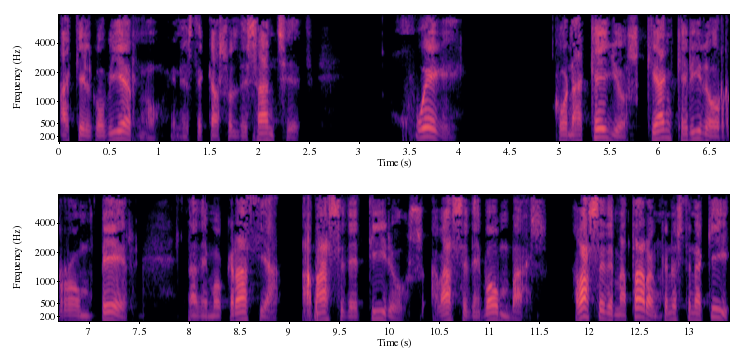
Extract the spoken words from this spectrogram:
a que el gobierno, en este caso el de Sánchez, juegue con aquellos que han querido romper la democracia a base de tiros, a base de bombas, base de matar, aunque no estén aquí,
